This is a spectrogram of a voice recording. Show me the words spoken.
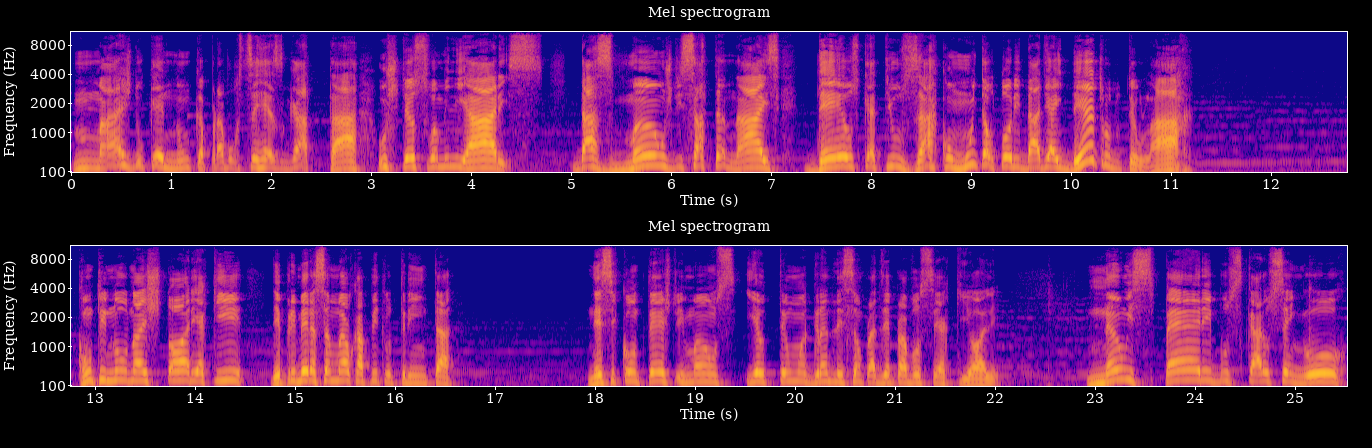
mais do que nunca para você resgatar os teus familiares das mãos de Satanás. Deus quer te usar com muita autoridade aí dentro do teu lar. Continuo na história aqui de 1 Samuel capítulo 30. Nesse contexto, irmãos, e eu tenho uma grande lição para dizer para você aqui, olhe. Não espere buscar o Senhor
